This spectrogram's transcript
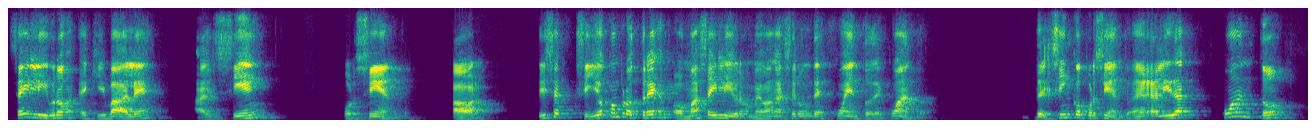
Seis libros equivale al 100%. Ahora, Dice, si yo compro tres o más seis libros, me van a hacer un descuento de cuánto? Del 5%. En realidad, ¿cuánto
